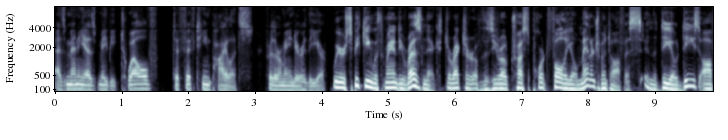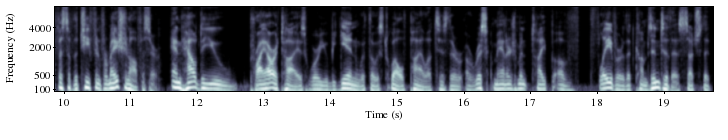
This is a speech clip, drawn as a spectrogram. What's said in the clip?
as many as maybe 12 to 15 pilots for the remainder of the year. We are speaking with Randy Resnick, Director of the Zero Trust Portfolio Management Office in the DoD's Office of the Chief Information Officer. And how do you prioritize where you begin with those 12 pilots? Is there a risk management type of flavor that comes into this such that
